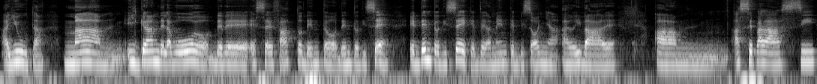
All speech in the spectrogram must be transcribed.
aiuta, ma mm, il grande lavoro deve essere fatto dentro, dentro di sé e dentro di sé che veramente bisogna arrivare a, mm, a separarsi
